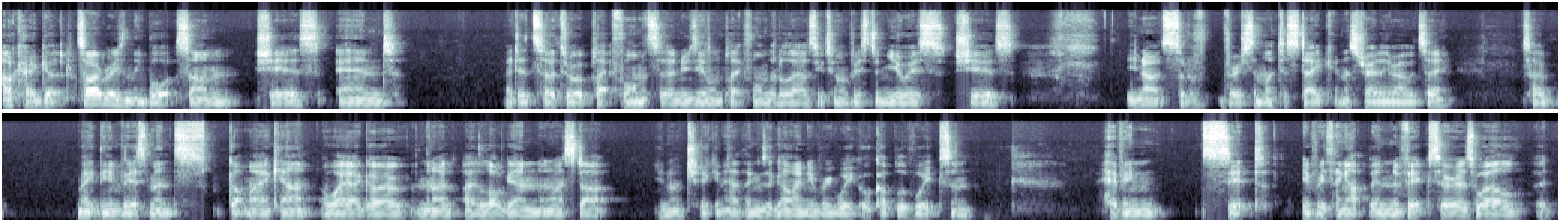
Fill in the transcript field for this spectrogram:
Okay, good. So I recently bought some shares and I did so through a platform. It's a New Zealand platform that allows you to invest in US shares. You know, it's sort of very similar to Stake in Australia, I would say. So I make the investments, got my account, away I go, and then I, I log in and I start, you know, checking how things are going every week or couple of weeks. And having set everything up in Navexa as well, it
